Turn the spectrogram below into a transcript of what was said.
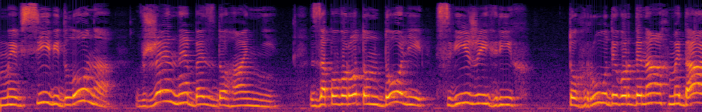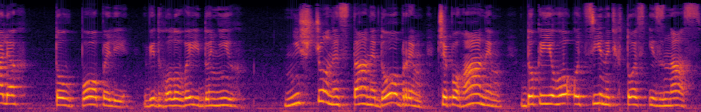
Ми всі від лона вже не бездоганні, за поворотом долі свіжий гріх, то груди в орденах, медалях, то в попелі від голови й до ніг. Ніщо не стане добрим чи поганим, доки його оцінить хтось із нас,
